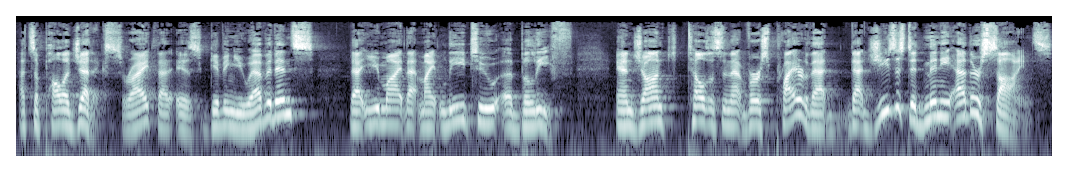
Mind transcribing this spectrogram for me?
That's apologetics, right? That is giving you evidence that you might that might lead to a belief. And John tells us in that verse prior to that that Jesus did many other signs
